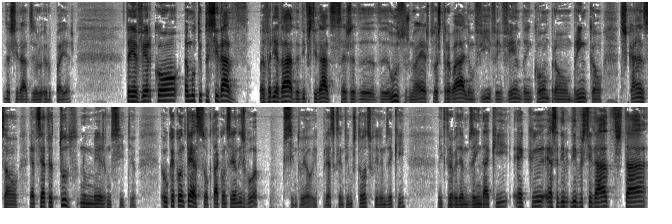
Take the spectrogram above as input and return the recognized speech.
das cidades europeias, tem a ver com a multiplicidade, a variedade, a diversidade, seja de, de usos, não é? As pessoas trabalham, vivem, vendem, compram, brincam, descansam, etc. Tudo no mesmo sítio. O que acontece, ou o que está a acontecer em Lisboa, sinto eu, e parece que sentimos todos que vivemos aqui e que trabalhamos ainda aqui, é que essa diversidade está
